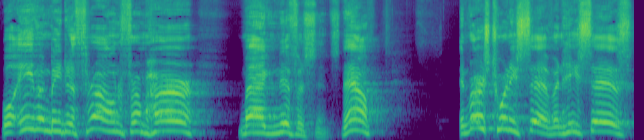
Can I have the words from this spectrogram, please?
will even be dethroned from her magnificence. Now, in verse 27, he says,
